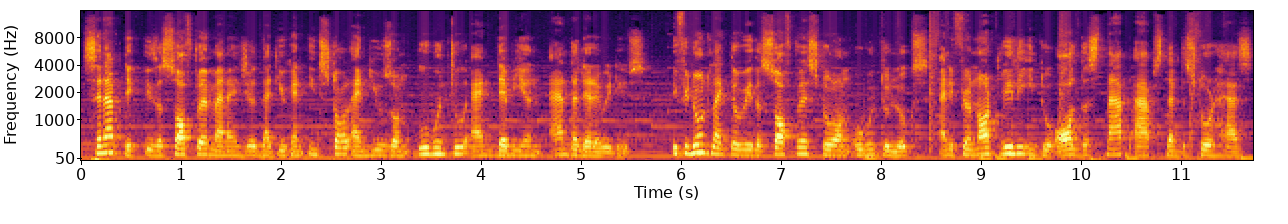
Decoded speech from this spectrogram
Synaptic is a software manager that you can install and use on Ubuntu and Debian and the derivatives. If you don't like the way the software store on Ubuntu looks, and if you're not really into all the Snap apps that the store has,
